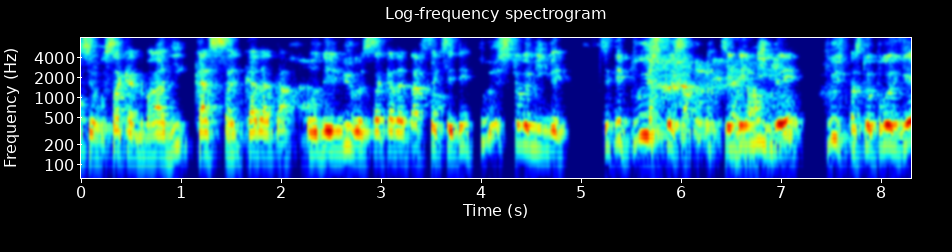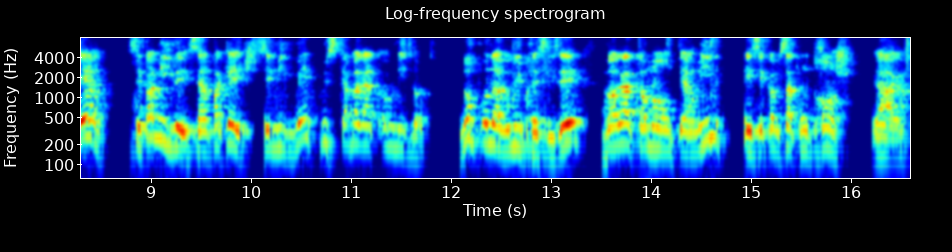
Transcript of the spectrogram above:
C'est pour ça qu'Agmara dit Kasakadatar. Au début, le Sakadatar, c'est que c'était plus que le Migvé. C'était plus que ça. C'était Migvé, plus, parce que pour guerre, c'est pas Migvé, c'est un package. C'est Migvé plus Kabbalat en Mizot. Donc, on a voulu préciser, voilà comment on termine, et c'est comme ça qu'on tranche la.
